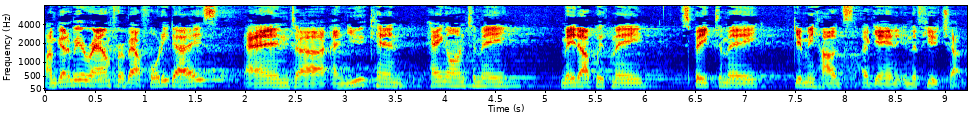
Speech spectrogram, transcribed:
I'm going to be around for about 40 days, and, uh, and you can hang on to me, meet up with me, speak to me, give me hugs again in the future.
